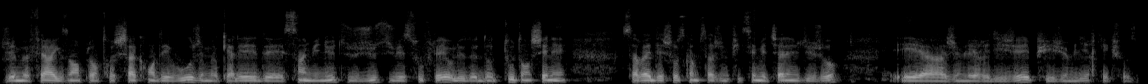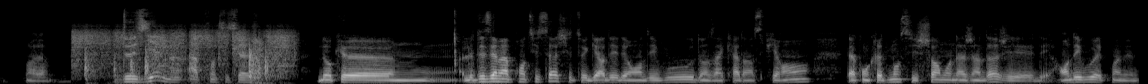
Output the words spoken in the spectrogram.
Je vais me faire exemple entre chaque rendez-vous, je vais me caler des 5 minutes, juste je vais souffler au lieu de, de tout enchaîner. Ça va être des choses comme ça, je vais me fixer mes challenges du jour et euh, je vais me les rédiger et puis je vais me lire quelque chose. Voilà. Deuxième apprentissage. Donc, euh, le deuxième apprentissage, c'est de garder des rendez-vous dans un cadre inspirant. Là, concrètement, si je sors mon agenda, j'ai des rendez-vous avec moi-même.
